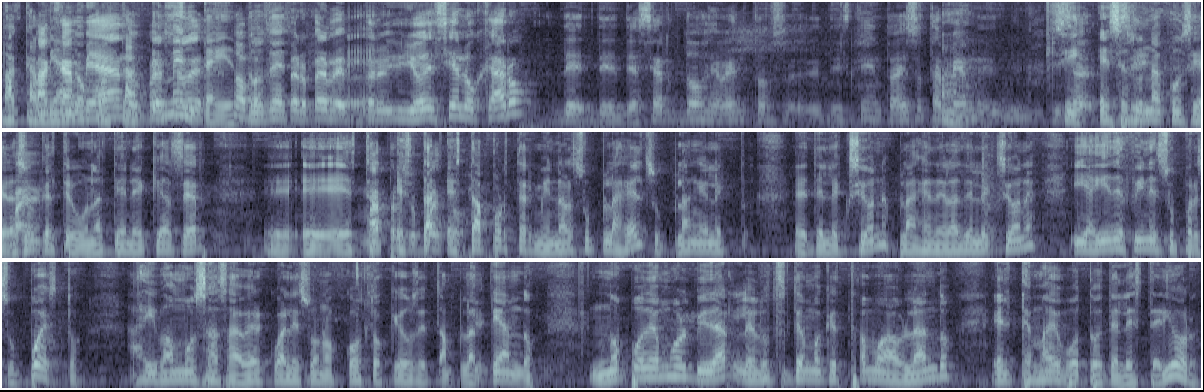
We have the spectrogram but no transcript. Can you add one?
va Va cambiando, por eso- constantemente no, entonces pero, pero, eh, pero yo decía lo caro de, de- de hacer dos eventos eh, distintos. Eso también. eh, Sí, esa es una consideración que el tribunal tiene que hacer. Eh, eh, está, está- está por terminar su plagel, su plan electo- eh, de elecciones, plan general de elecciones, y ahí define su presupuesto. Ahí vamos a saber cuáles son los costos que ellos están planteando. No podemos olvidar el otro tema que estamos hablando, el tema de votos del exterior,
